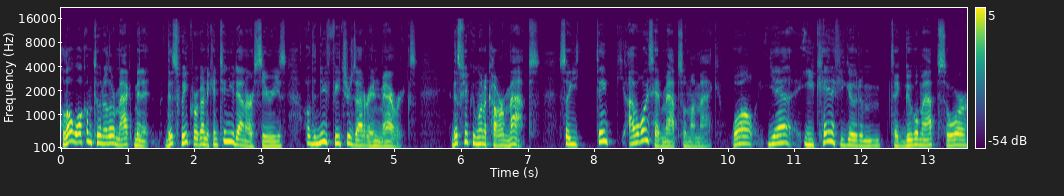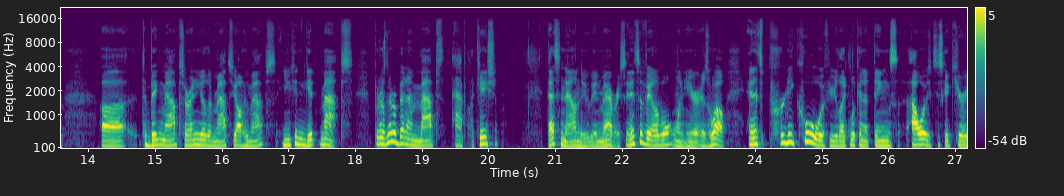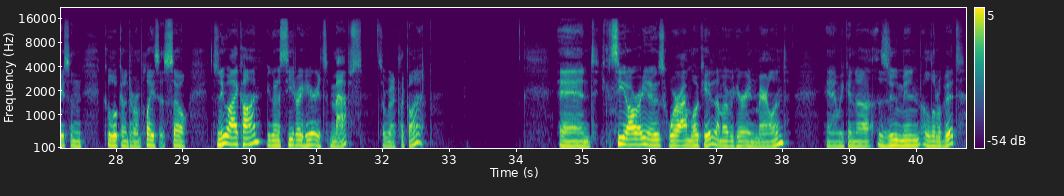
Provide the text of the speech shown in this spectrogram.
Hello, welcome to another Mac Minute. This week we're going to continue down our series of the new features that are in Mavericks. This week we want to cover maps. So you think, I've always had maps on my Mac. Well, yeah, you can if you go to, to Google Maps or uh, to Bing Maps or any other maps, Yahoo Maps, you can get maps. But there's never been a Maps application. That's now new in Mavericks and it's available on here as well. And it's pretty cool if you're like looking at things. I always just get curious and go looking at different places. So there's a new icon. You're going to see it right here. It's maps. So we're going to click on it. And you can see it already knows where I'm located. I'm over here in Maryland. And we can uh, zoom in a little bit.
